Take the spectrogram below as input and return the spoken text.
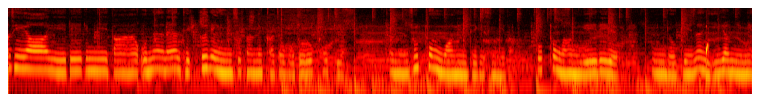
안녕하세요. 이릴입니다. 오늘은 댓글 읽는 시간을 가져보도록 할게요. 저는 소통왕이 되겠습니다. 소통왕 예리엘 음, 여기는 이현님이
